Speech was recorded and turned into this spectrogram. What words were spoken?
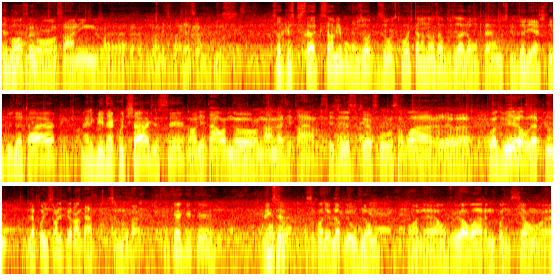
C'est bon ça? Puis on s'enligne vers, euh, vers l'exportation plus. Ça, Qu'est-ce qui s'en vient pour vous autres? Disons, est-ce qu'on a tendance à vous à long terme? Est-ce que vous allez acheter plus de terres? Mais avec les terres coûtent cher, je sais. Non, les terres, on a, on a en masse des terres. C'est juste qu'il faut savoir le- produire le plus, la production la plus rentable sur nos terres. OK, OK, OK. Pour ça, Excellent. pour ça qu'on développe le houblon. On, a- on veut avoir une production, euh,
